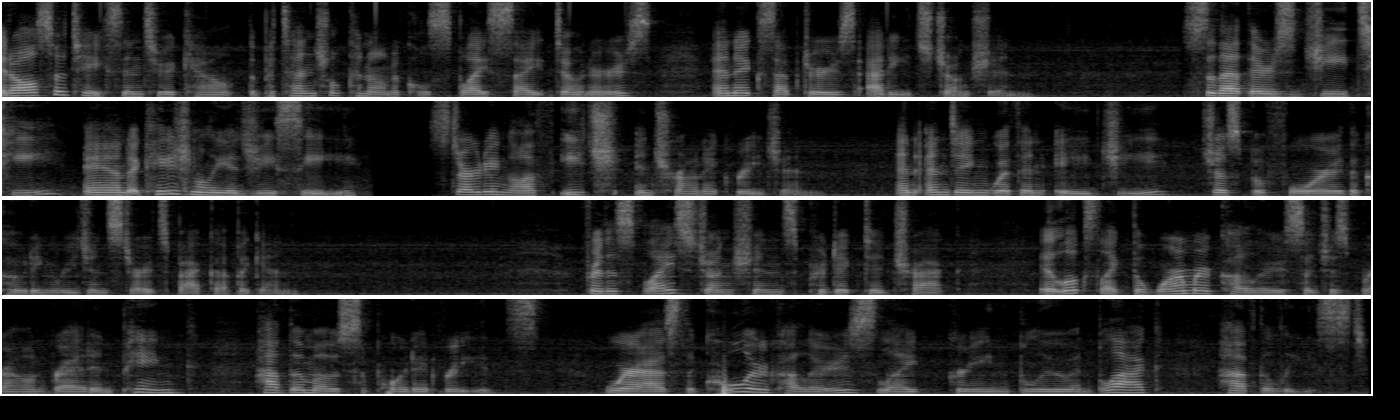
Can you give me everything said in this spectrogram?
It also takes into account the potential canonical splice site donors and acceptors at each junction, so that there's GT and occasionally a GC, starting off each intronic region, and ending with an AG just before the coding region starts back up again. For the splice junction's predicted track, it looks like the warmer colors such as brown, red, and pink have the most supported reads, whereas the cooler colors, like green, blue, and black, have the least.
